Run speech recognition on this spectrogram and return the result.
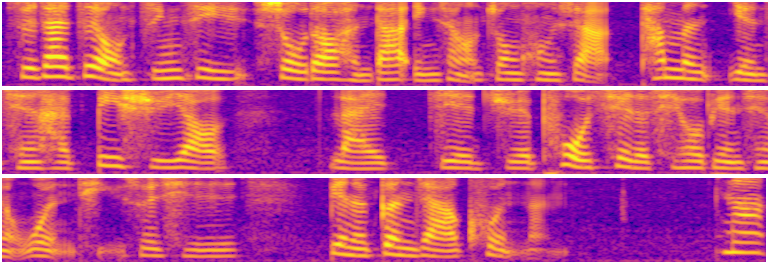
所以在这种经济受到很大影响的状况下，他们眼前还必须要来解决迫切的气候变迁的问题，所以其实变得更加困难。那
